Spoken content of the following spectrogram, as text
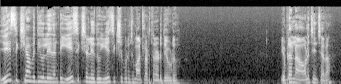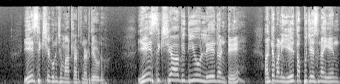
ఏ శిక్షా విధియో లేదంటే ఏ శిక్ష లేదు ఏ శిక్ష గురించి మాట్లాడుతున్నాడు దేవుడు? ఎప్పుడన్నా ఆలోచించారా? ఏ శిక్ష గురించి మాట్లాడుతున్నాడు దేవుడు? ఏ శిక్షా విధియు లేదంటే అంటే మనం ఏ తప్పు చేసినా ఏం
